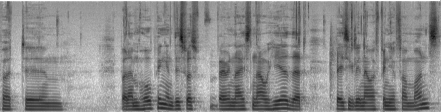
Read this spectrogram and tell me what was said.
But um, but I'm hoping, and this was very nice now here, that basically now I've been here for months.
